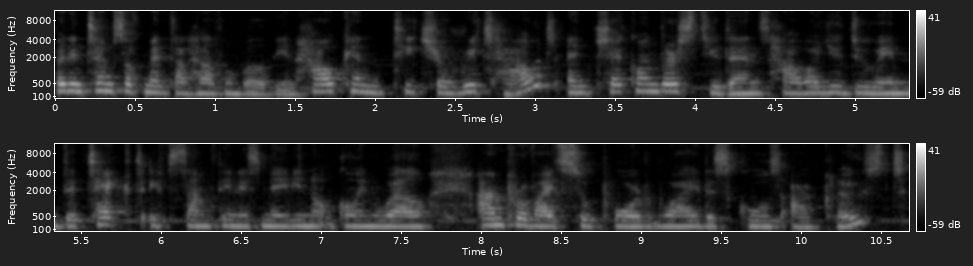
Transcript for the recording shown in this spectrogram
but in terms of mental health and well-being, how can teacher reach out and check on their students? How are you doing? Detect if something is maybe not going well and provide support while the schools are closed.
